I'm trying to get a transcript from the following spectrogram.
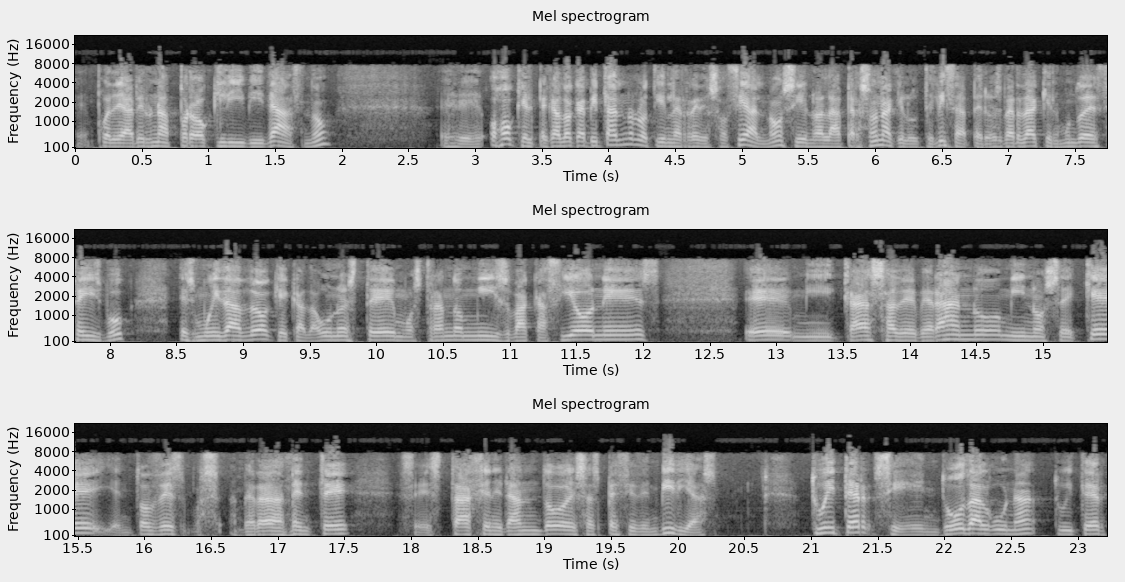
Eh, puede haber una proclividad, ¿no? Eh, ojo que el pecado capital no lo tiene la red social, ¿no? sino la persona que lo utiliza. Pero es verdad que el mundo de Facebook es muy dado a que cada uno esté mostrando mis vacaciones, eh, mi casa de verano, mi no sé qué, y entonces pues, verdaderamente se está generando esa especie de envidias. Twitter, sin duda alguna, Twitter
